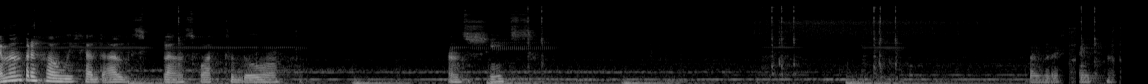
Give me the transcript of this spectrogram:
Remember how we had all these plans what to do and sheets? Statement.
